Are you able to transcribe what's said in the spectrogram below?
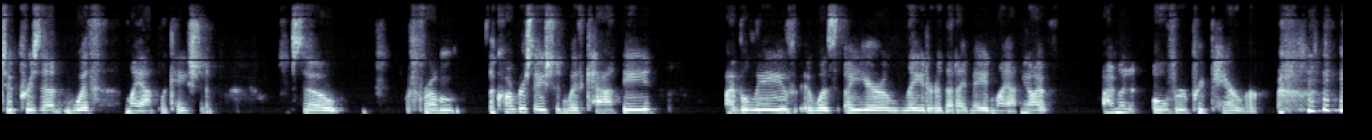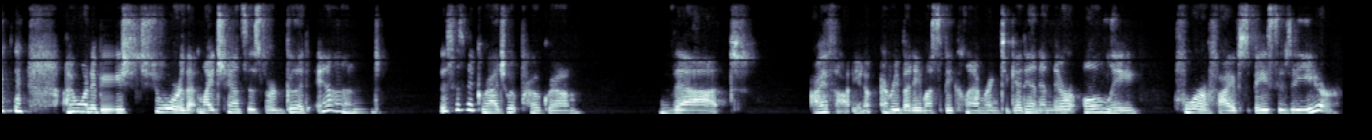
to present with my application. So, from the conversation with Kathy, I believe it was a year later that I made my, you know, I, I'm an over preparer. I want to be sure that my chances are good. And this is a graduate program that I thought, you know, everybody must be clamoring to get in, and there are only four or five spaces a year.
